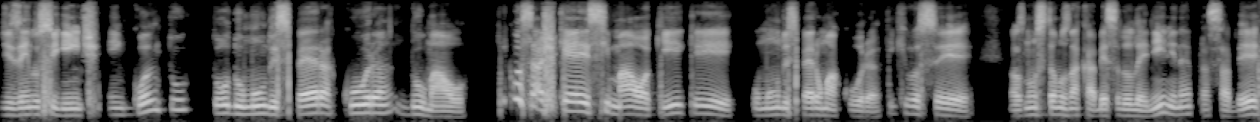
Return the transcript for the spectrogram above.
dizendo o seguinte: enquanto todo mundo espera cura do mal. O que, que, você acha que é esse mal aqui que o mundo espera uma cura? O que, que você. Nós não estamos na cabeça do Lenine, né, para saber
